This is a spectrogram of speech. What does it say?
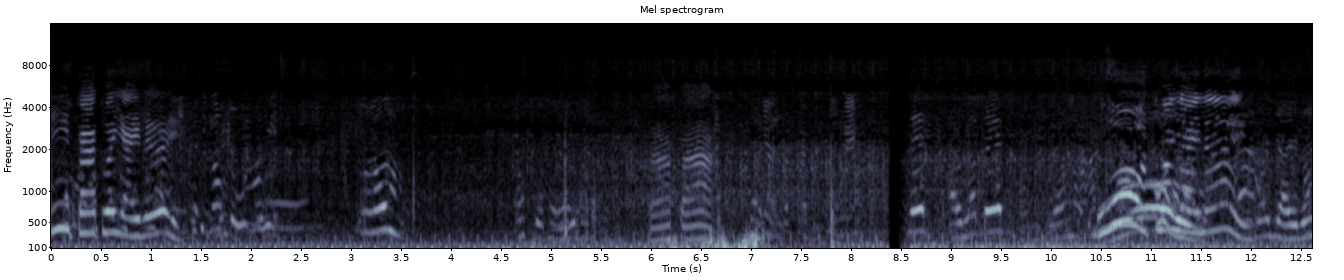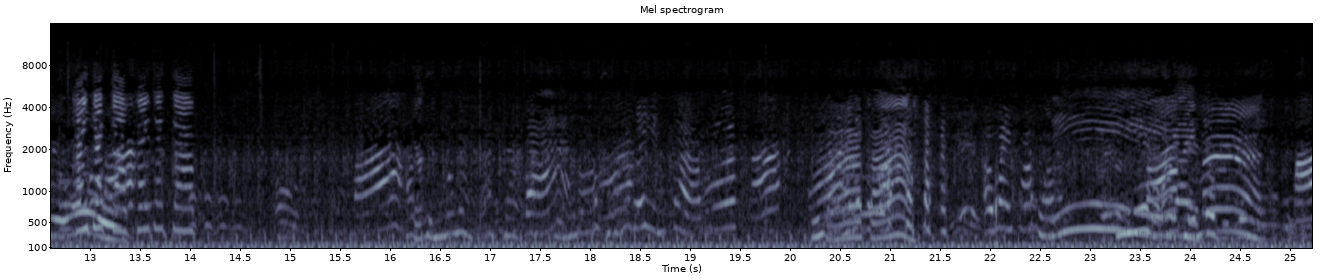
นี่ปลาตัวใหญ่เลยล่มปลาปลาเด็ดเอาละเด็ดโอ้ตัวใหญ่เลย ตัวใหญ่เลยใครจะจับใครจะจับปลาปลาเคยเห็นปลาบ่ปลาปลาเอาไว้คว้าหัวนี่ปลาใหญ่มากปลา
